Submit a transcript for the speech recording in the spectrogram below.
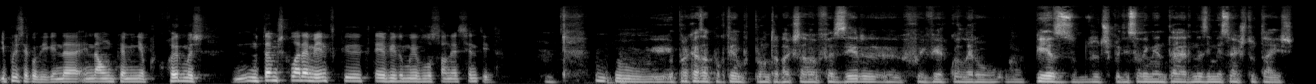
e por isso é que eu digo, ainda, ainda há um caminho a percorrer, mas notamos claramente que, que tem havido uma evolução nesse sentido. Eu, por acaso, há pouco tempo, por um trabalho que estava a fazer, eh, fui ver qual era o peso do desperdício alimentar nas emissões totais.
